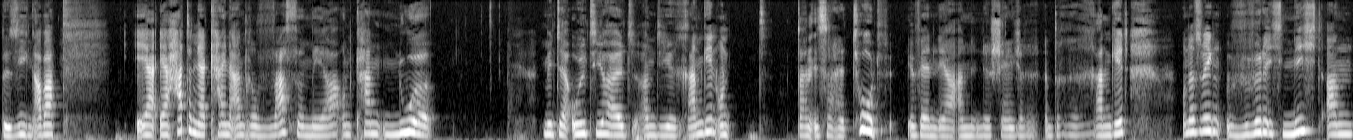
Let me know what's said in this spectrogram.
besiegen. Aber er, er hat dann ja keine andere Waffe mehr und kann nur mit der Ulti halt an die rangehen und dann ist er halt tot, wenn er an den Shelly rangeht. Und deswegen würde ich nicht an,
